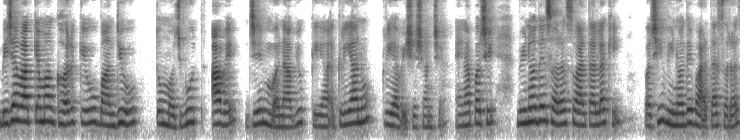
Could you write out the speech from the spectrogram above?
બીજા વાક્યમાં ઘર કેવું બાંધ્યું, તો મજબૂત આવે જે બનાવ્યું ક્રિયા, ક્રિયાનું ક્રિયા વિશેષણ છે. એના પછી વિનોદે સરસ વાર્તા લખી, પછી વિનોદે વાર્તા સરસ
